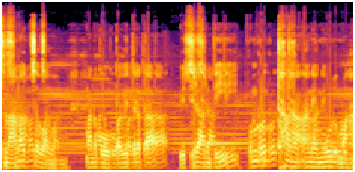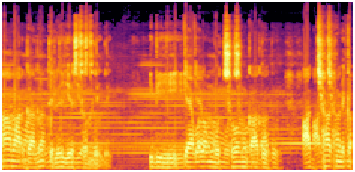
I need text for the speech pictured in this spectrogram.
స్నానోత్సవం మనకు పవిత్రత విశ్రాంతి పునరుత్థాన అనే మూడు మహామార్గాలను తెలియజేస్తుంది. ఇది కేవలం ఉత్సవం కాదు ఆధ్యాత్మిక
